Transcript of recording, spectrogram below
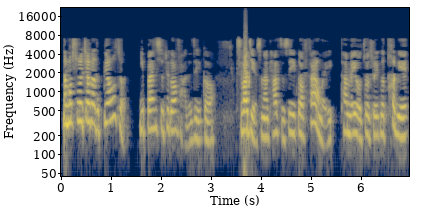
那么数额较大的标准一般是最高法的这个司法解释呢，它只是一个范围，它没有做出一个特别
